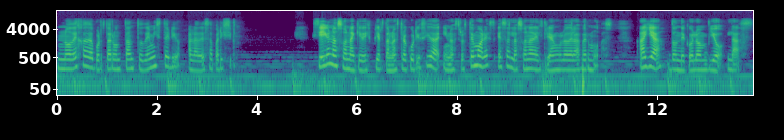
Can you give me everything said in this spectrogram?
no deja de aportar un tanto de misterio a la desaparición. Si hay una zona que despierta nuestra curiosidad y nuestros temores, esa es la zona del Triángulo de las Bermudas, allá donde Colón vio las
